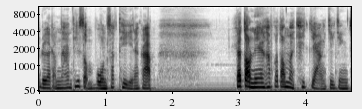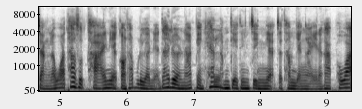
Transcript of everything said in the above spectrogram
เรือดำน้ำที่สมบูรณ์สักทีนะครับ และตอนนี้ครับก็ต้องมาคิดอย่างจริงจังแล้วว่าถ้าสุดท้ายเนี่ยกองทัพเรือเนี่ยได้เรือน้ำเพียงแค่ลำเดียวจริงๆเนี่ยจะทํำยังไงนะครับเพราะว่า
